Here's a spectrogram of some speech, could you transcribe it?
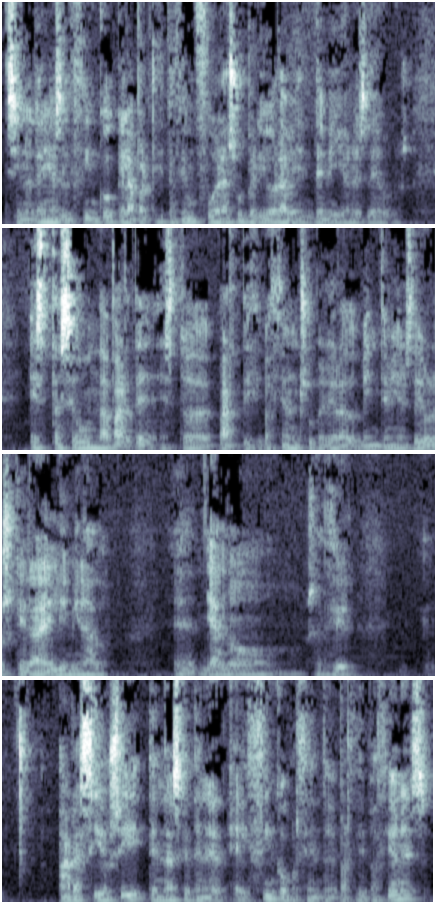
si no tenías el 5, que la participación fuera superior a 20 millones de euros. Esta segunda parte, esta participación superior a 20 millones de euros, queda eliminado. ¿eh? Ya no, es decir, ahora sí o sí tendrás que tener el 5% de participaciones,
